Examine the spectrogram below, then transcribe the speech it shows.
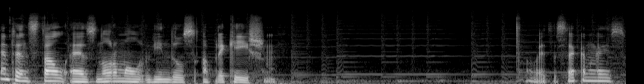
and install as normal Windows application. Wait a second, guys.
